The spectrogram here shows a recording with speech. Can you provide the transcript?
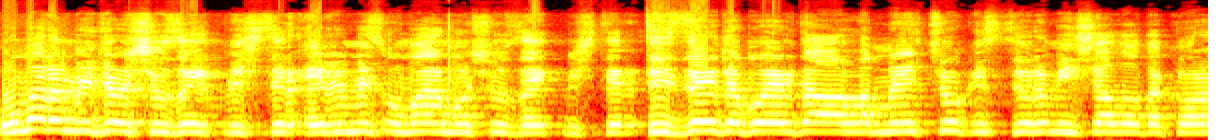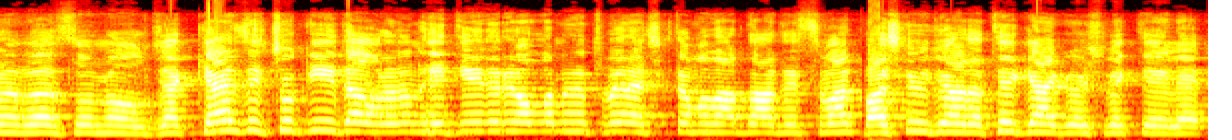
Umarım video hoşunuza gitmiştir. Evimiz umarım hoşunuza gitmiştir. Sizleri de bu evde ağırlamayı çok istiyorum. İnşallah o da koronadan sonra olacak. Kendinize çok iyi davranın. Hediyeleri yollamayı unutmayın. Açıklamalarda adresi var. Başka videolarda tekrar görüşmek dileğiyle.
